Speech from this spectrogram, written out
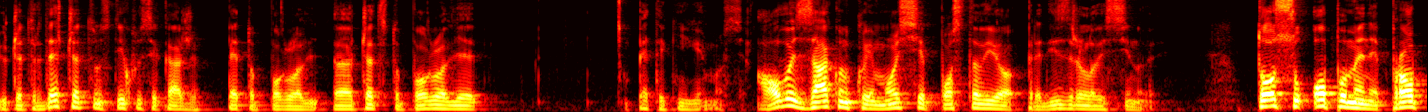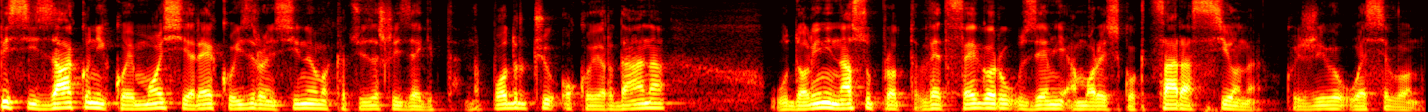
I u 44. stihu se kaže, peto poglavlje, e, četvrto poglavlje pete knjige Mojsije. A ovo je zakon koji je Mojsije postavio pred Izraelovi sinove. To su opomene, propisi i zakoni koje Mojsije rekao Izraelovim sinovima kad su izašli iz Egipta, na području oko Jordana, u dolini nasuprot Vetfegoru u zemlji Amorejskog cara Siona, koji žive u Esevonu.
